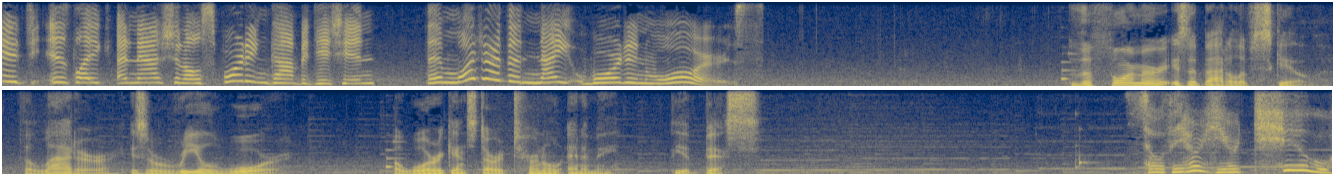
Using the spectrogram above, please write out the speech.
pilgrimage is like a national sporting competition, then what are the Night Warden Wars? The former is a battle of skill, the latter is a real war. A war against our eternal enemy, the Abyss. So they're here too.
